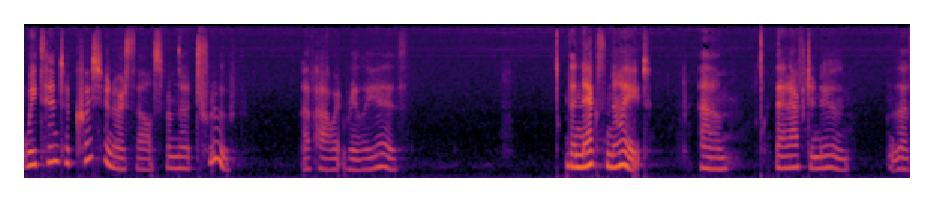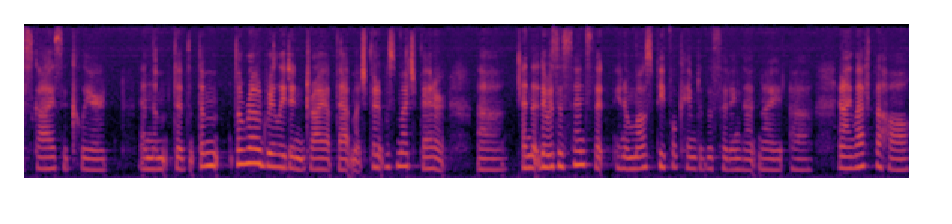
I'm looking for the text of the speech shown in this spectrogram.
we tend to cushion ourselves from the truth of how it really is. The next night, um, that afternoon, the skies had cleared, and the, the, the, the, road really didn't dry up that much, but it was much better. Uh, and th- there was a sense that you know most people came to the sitting that night, uh, and I left the hall,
